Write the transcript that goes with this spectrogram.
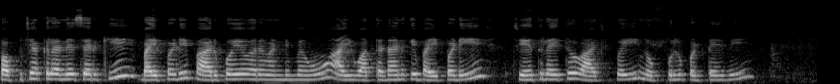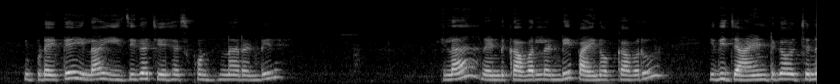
పప్పు చెక్కలు అనేసరికి భయపడి పారిపోయేవారమండి మేము. అవి వత్తడానికి భయపడి చేతులైతే వాచిపోయి నొప్పులు పట్టేవి. ఇప్పుడైతే ఇలా ఈజీగా చేసేసుకుంటున్నారండి. ఇలా రెండు కవర్లు అండి పైన ఒక కవరు. ఇది జాయింట్గా వచ్చిన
